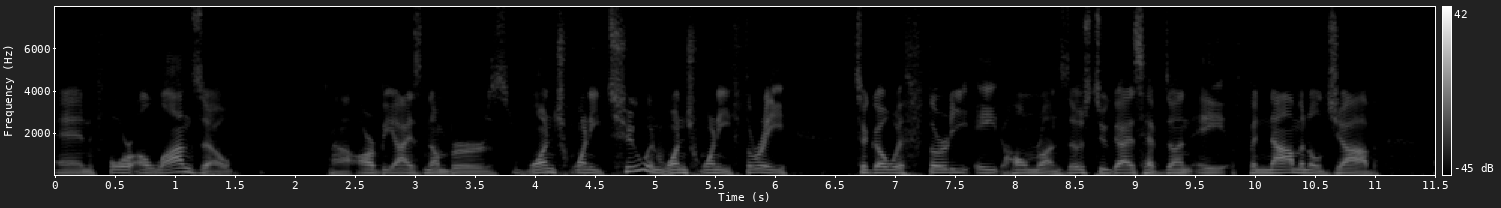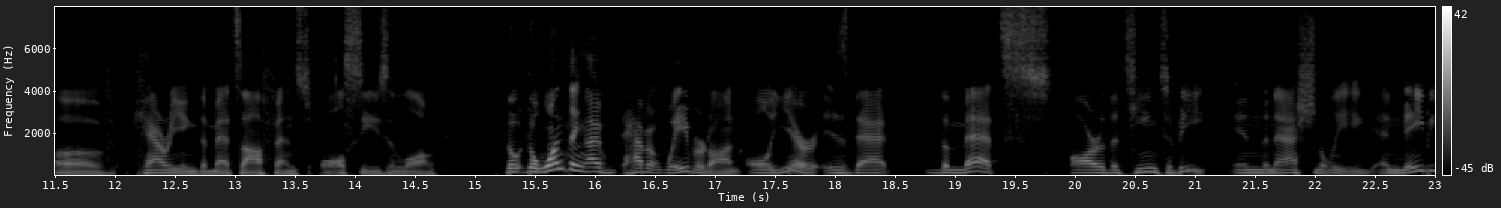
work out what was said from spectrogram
And for Alonso, uh, RBI's numbers 122 and 123 to go with 38 home runs. Those two guys have done a phenomenal job of carrying the Mets offense all season long. The, the one thing I haven't wavered on all year is that the Mets are the team to beat in the National League and maybe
